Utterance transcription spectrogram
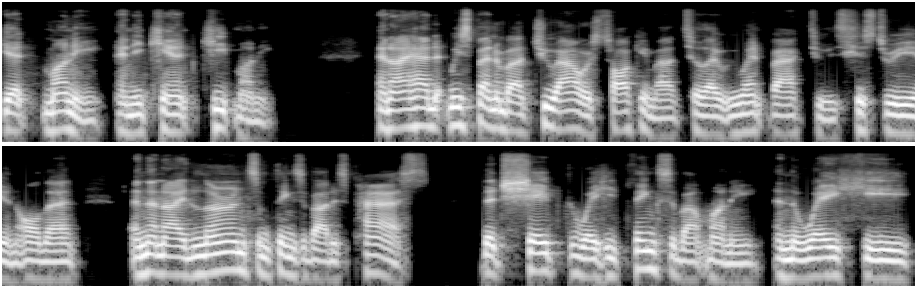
get money and he can't keep money. And I had, we spent about two hours talking about it till I, we went back to his history and all that. And then I learned some things about his past that shaped the way he thinks about money and the way he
